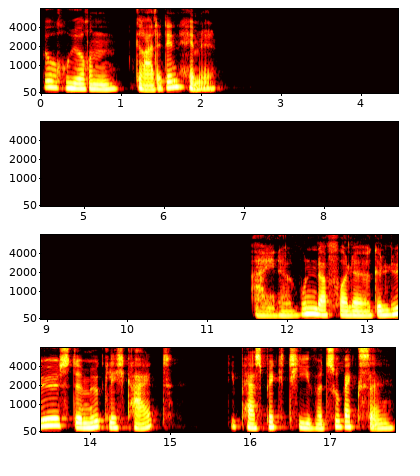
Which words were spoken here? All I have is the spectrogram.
berühren gerade den Himmel. Eine wundervolle, gelöste Möglichkeit, die Perspektive zu wechseln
